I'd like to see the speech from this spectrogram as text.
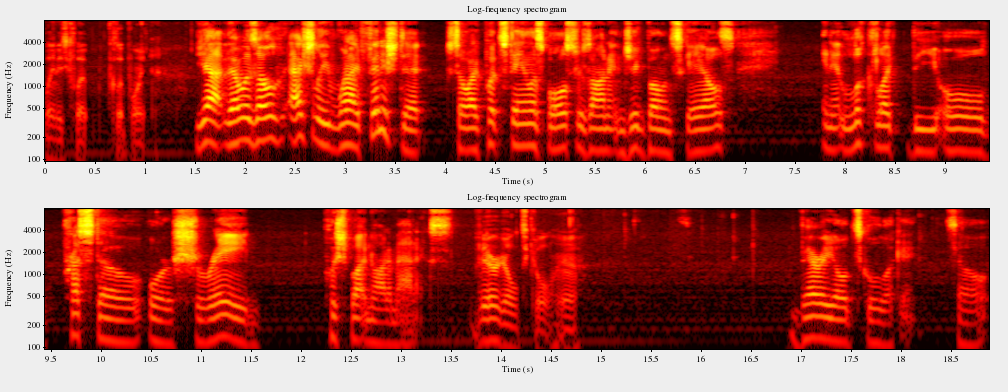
Laney's clip clip point. Yeah, that was oh, actually when I finished it. So I put stainless bolsters on it and jig bone scales, and it looked like the old Presto or Schrade push button automatics. Very old school. Yeah. very old school looking. So,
